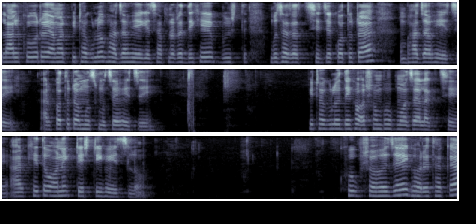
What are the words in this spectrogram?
লাল করে আমার পিঠাগুলো ভাজা হয়ে গেছে। আপনারা দেখে বুঝতে, বোঝা যাচ্ছে যে কতটা ভাজা হয়েছে আর কতটা মুচমুচে হয়েছে। পিঠাগুলো দেখে অসম্ভব মজা লাগছে আর খেতে অনেক টেস্টি হয়েছিল। খুব সহজে ঘরে থাকা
